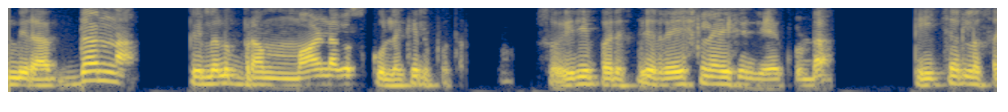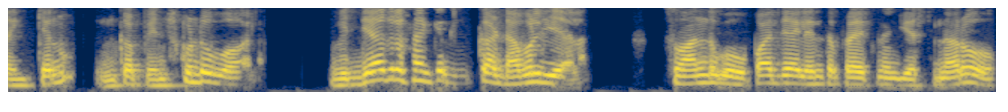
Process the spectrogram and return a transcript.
మీరు అద్దన్న పిల్లలు బ్రహ్మాండంగా స్కూళ్ళకి వెళ్ళిపోతారు. సో ఇది పరిస్థితి రేషనలైజేషన్ చేయకుండా టీచర్ల సంఖ్యను ఇంకా పెంచుకుంటూ పోవాలి. విద్యార్థుల సంఖ్యను ఇంకా డబుల్ చేయాలి. సో అందుకు ఉపాధ్యాయులు ఎంత ప్రయత్నం చేస్తున్నారో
